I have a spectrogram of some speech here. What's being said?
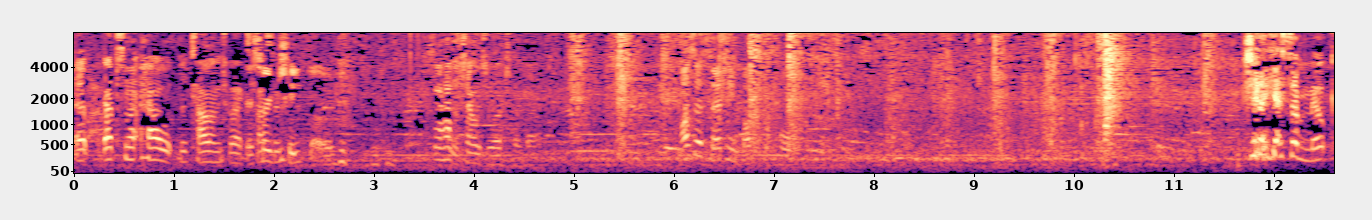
That- that's not how the challenge works. They're so cheap though. That's not how the challenge works, bad. Why was it 13 bucks before? Should I get some milk?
